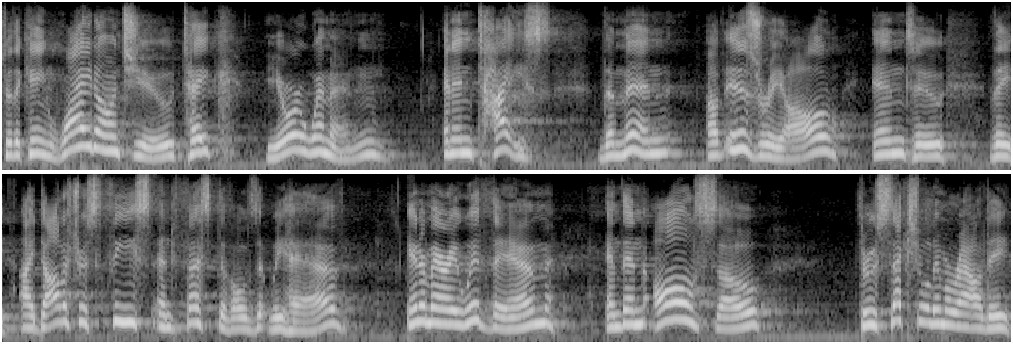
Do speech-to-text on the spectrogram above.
to the king, Why don't you take your women and entice the men of Israel into the idolatrous feasts and festivals that we have, intermarry with them, and then also through sexual immorality,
